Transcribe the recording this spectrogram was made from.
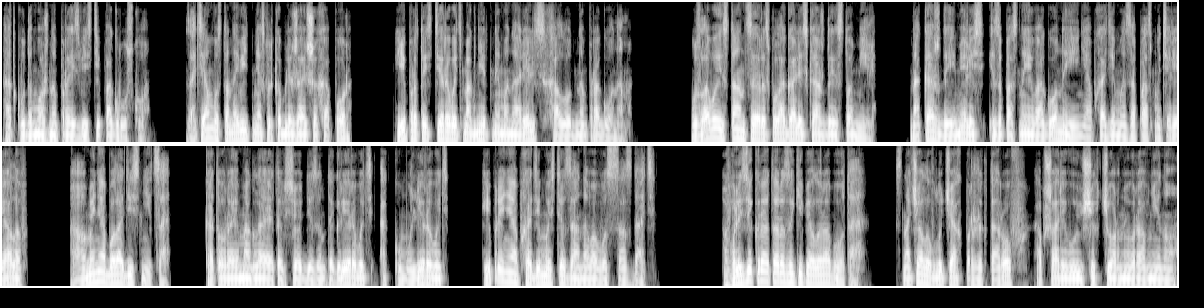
откуда можно произвести погрузку. Затем восстановить несколько ближайших опор и протестировать магнитный монорель с холодным прогоном. Узловые станции располагались каждые 100 миль. На каждой имелись и запасные вагоны, и необходимый запас материалов, а у меня была десница, которая могла это все дезинтегрировать, аккумулировать и при необходимости заново воссоздать. Вблизи кратера закипела работа. Сначала в лучах прожекторов, обшаривающих черную равнину,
